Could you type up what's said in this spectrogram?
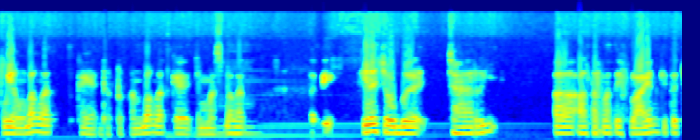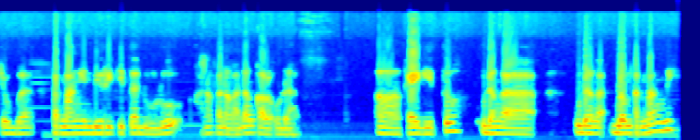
puyeng banget kayak deg-degan banget kayak cemas banget Hmm. tapi kita coba cari uh, alternatif lain kita coba tenangin diri kita dulu karena Hmm. kadang-kadang kalau udah uh, kayak gitu udah nggak udah nggak belum tenang nih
